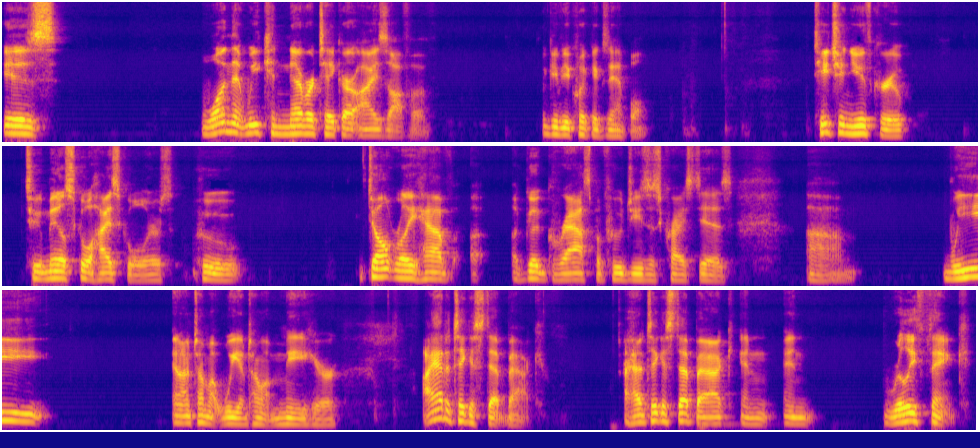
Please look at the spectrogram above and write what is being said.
is one that we can never take our eyes off of. I'll give you a quick example teaching youth group to middle school, high schoolers who don't really have a, a good grasp of who Jesus Christ is. Um, we, and I'm talking about we, I'm talking about me here. I had to take a step back. I had to take a step back and and really think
